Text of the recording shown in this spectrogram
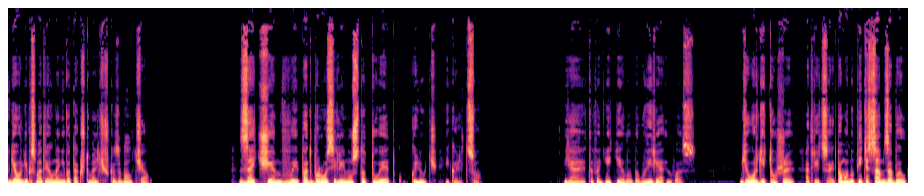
Георгий посмотрел на него так, что мальчишка замолчал. «Зачем вы подбросили ему статуэтку, ключ и кольцо?» Я этого не делала, уверяю вас. Георгий тоже отрицает. По-моему, Петя сам забыл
